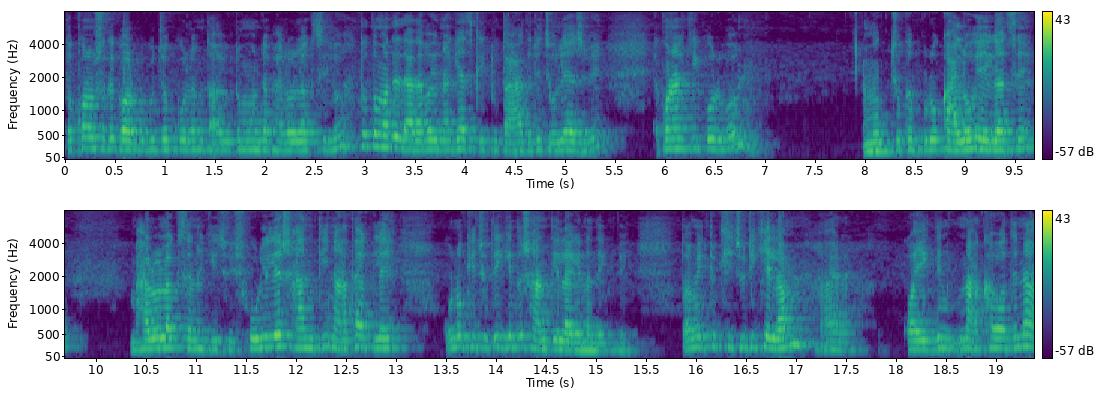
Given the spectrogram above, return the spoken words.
তখন ওর সাথে গল্প গুজব করলাম তাও একটু মনটা ভালো লাগছিল। তো তোমাদের দাদাভাই নাকি আজকে একটু তাড়াতাড়ি চলে আসবে। এখন আর কি করব? মুখ চোখে পুরো কালো হয়ে গেছে। ভালো লাগছে না কিছুই শরীরে শান্তি না থাকলে কোনো কিছুতেই কিন্তু শান্তি লাগে না দেখবে তো আমি একটু খিচুড়ি খেলাম, আর কয়েকদিন না খাওয়াতে না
